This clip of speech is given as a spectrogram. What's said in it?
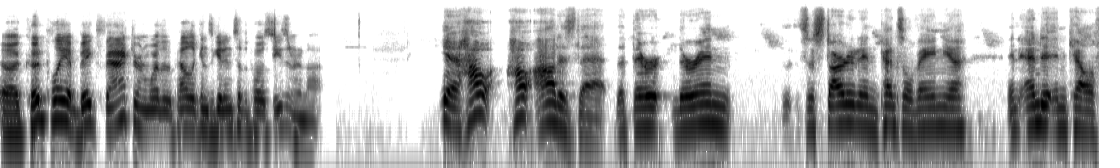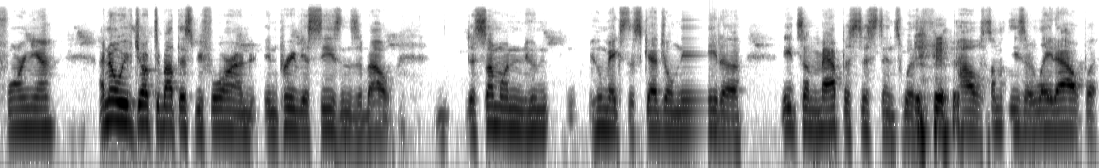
uh, could play a big factor in whether the Pelicans get into the postseason or not. Yeah, how how odd is that? That they're they're in so started in Pennsylvania and end it in California. I know we've joked about this before on in previous seasons about does someone who who makes the schedule need a need some map assistance with how some of these are laid out. But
